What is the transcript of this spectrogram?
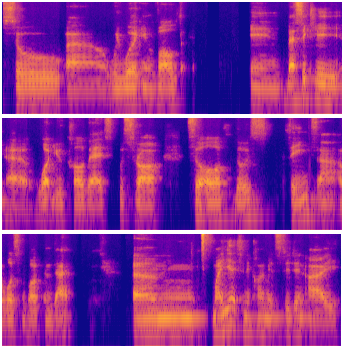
So uh, we were involved in basically uh, what you call as USRA. So all of those things, uh, I was involved in that. Um, my year as an economics student, I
